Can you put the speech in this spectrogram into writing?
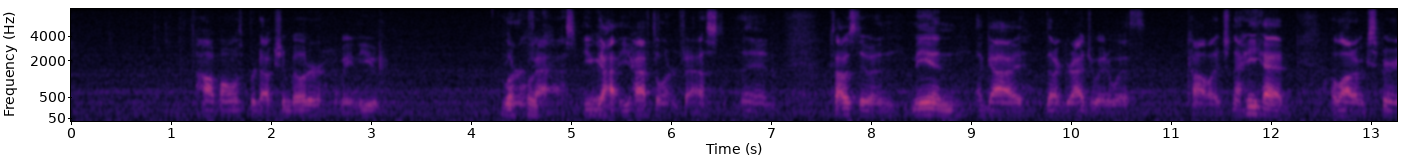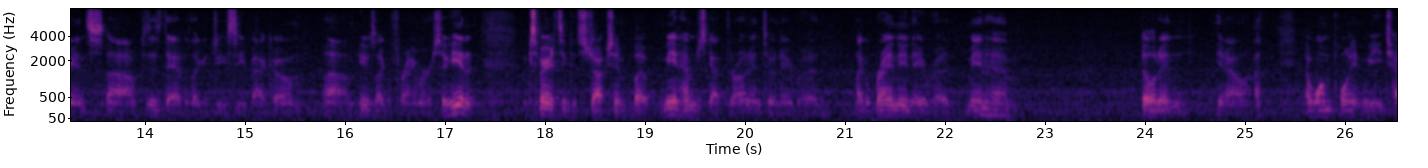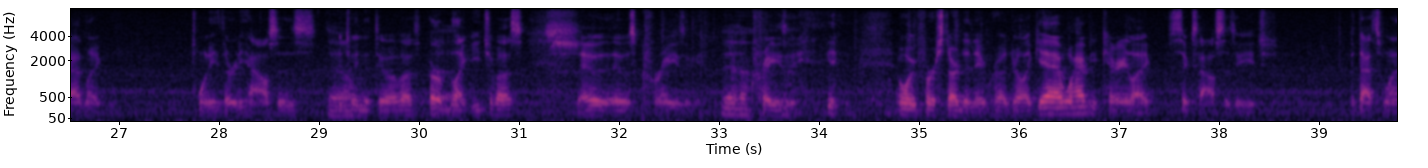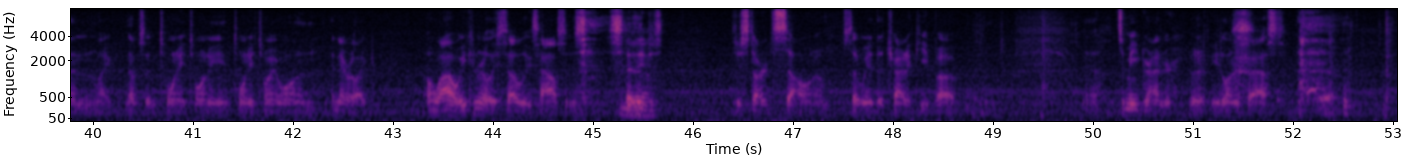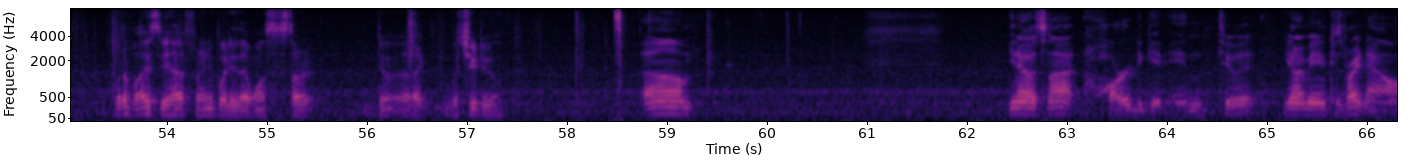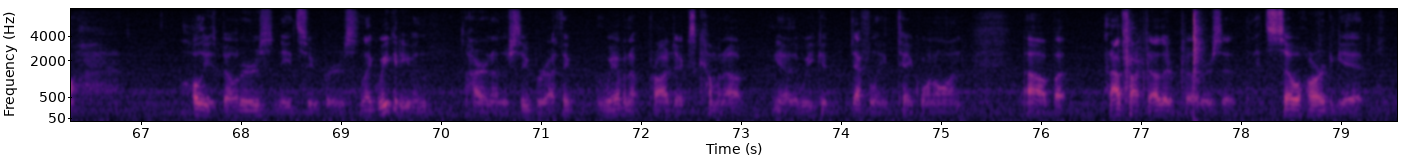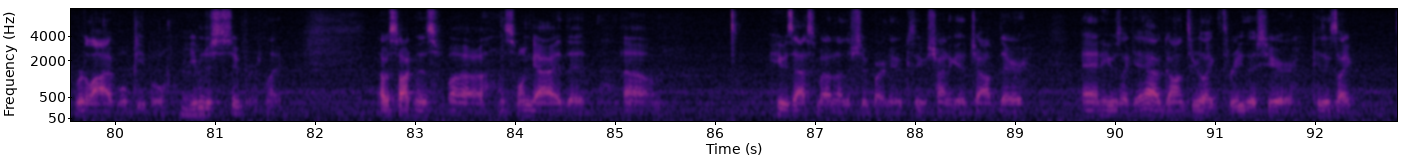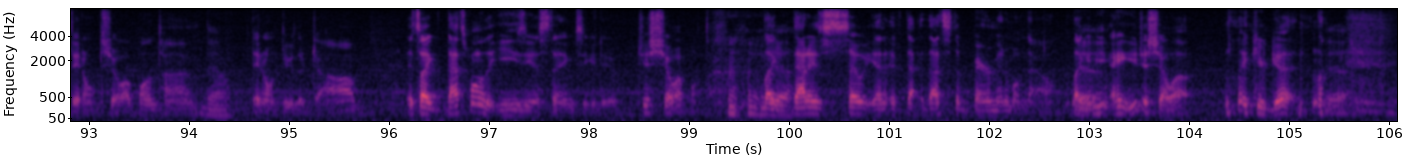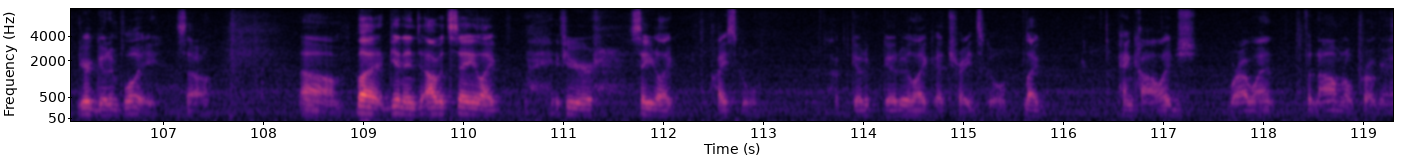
hop on with production builder. I mean you learn quick. fast. You Yeah. got you have to learn fast. And cause I was doing me and a guy that I graduated with college. Now he had a lot of experience because his dad was like a GC back home. Um, he was like a framer, so he had experience in construction. But me and him just got thrown into a neighborhood, like a brand new neighborhood. Me and Mhm. him building. You know, at one point we each had like 20, 30 houses Yeah. between the two of us, or Yeah. like each of us. It was, it was crazy Yeah. crazy. and when we first started the neighborhood, they're like, "Yeah, we'll have you carry like six houses each." But that's when like that was in 2020, 2021, and they were like, "Oh wow, we can really sell these houses." so they just just started selling them. So we had to try to keep up. Yeah, it's a meat grinder, but you learn fast. What advice do you have for anybody that wants to start doing like what you do? Um, you know, it's not hard to get into it. You know what I mean? Because right now, all these builders need supers. Like we could even hire another super. I think we have enough projects coming up. You know that we could definitely take one on. Uh, but and I've talked to other builders that it's so hard to get reliable people, even Mhm. just a super. Like I was talking to this uh, this one guy that um, he was asking about another super I knew because he was trying to get a job there, and he was like, "Yeah, I've gone through like three this year because he's like, they don't show up on time, Yeah. they don't do their job. It's like that's one of the easiest things you could do. Just show up on time. Like Yeah. that is so. And if that that's the bare minimum now. Like Yeah. you, hey, you just show up. like you're good. Yeah. You're a good employee. So, um, but getting into, I would say like, if you're say you're like high school, go to go to like a trade school like Penn College where I went. Phenomenal program.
